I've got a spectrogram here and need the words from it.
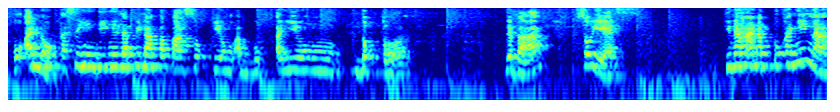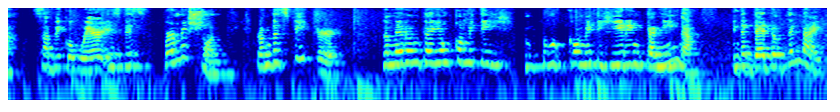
O ano kasi hindi nila pinapapasok yung abu- ah, yung doktor. 'di ba? So yes. Hinahanap ko kanina. Sabi ko where is this permission from the speaker na meron kayong committee committee hearing kanina in the dead of the night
